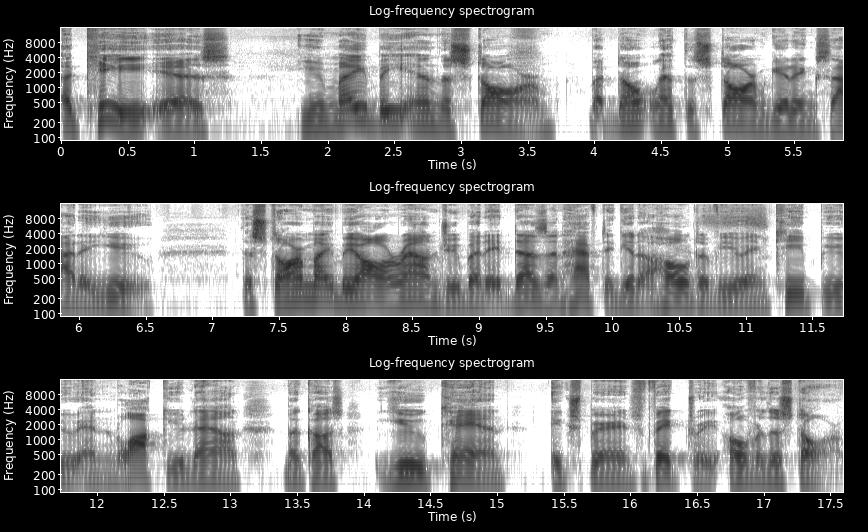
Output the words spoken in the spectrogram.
a key is you may be in the storm, but don't let the storm get inside of you. The storm may be all around you, but it doesn't have to get a hold of you and keep you and lock you down because you can experience victory over the storm.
